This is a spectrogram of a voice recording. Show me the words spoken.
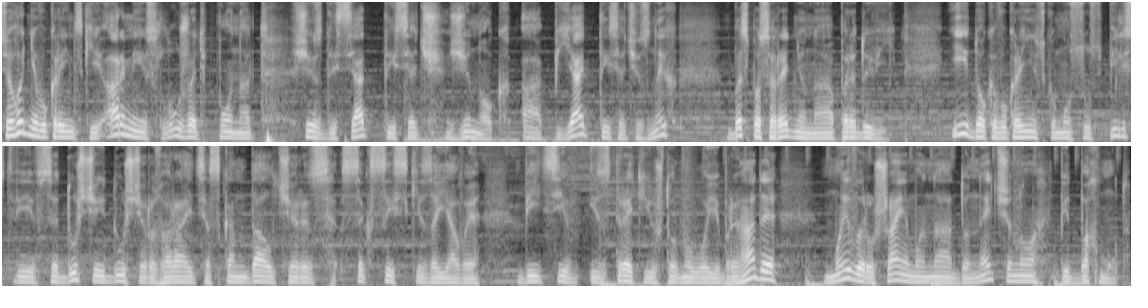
Сьогодні в українській армії служать понад 60 тисяч жінок, а 5 тисяч з них безпосередньо на передовій. І доки в українському суспільстві все дужче і дужче розгорається скандал через сексистські заяви бійців із 3-ї штурмової бригади, ми вирушаємо на Донеччину під Бахмут.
